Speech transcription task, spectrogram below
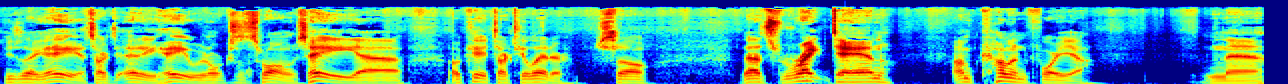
he's like, "Hey, I talked to Eddie. Hey, we work some songs. Hey, uh, okay, talk to you later." So that's right, Dan. I'm coming for you. Nah.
